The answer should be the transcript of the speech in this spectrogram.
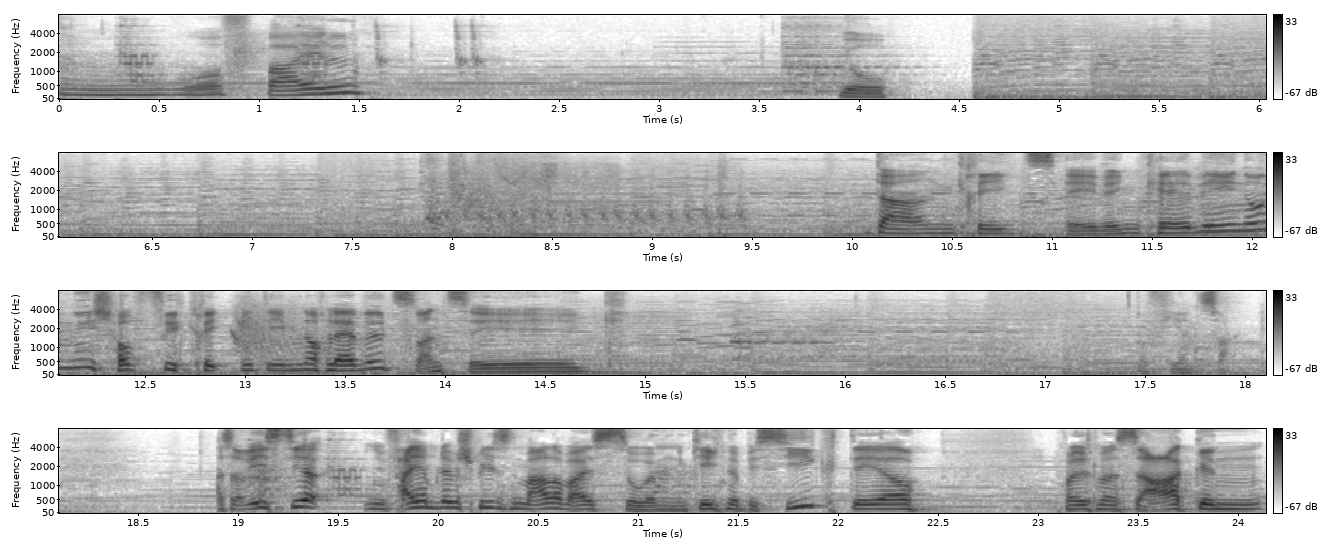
dem Wurfbeil? Jo. Dann kriegt's eben Kevin und ich hoffe, ich krieg mit ihm noch Level 20. Auf 24. Also wisst ihr, in Fire Emblem Spiel ist normalerweise so, wenn man einen Gegner besiegt, der, ich wollte mal sagen,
